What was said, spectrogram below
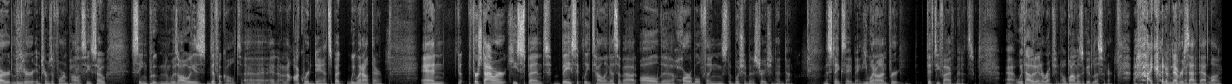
our leader in terms of foreign policy. So seeing Putin was always difficult uh, and an awkward dance, but we went out there. And the first hour, he spent basically telling us about all the horrible things the Bush administration had done, mistakes they had made. He went on for 55 minutes uh, without interruption. Obama's a good listener. I could have never sat that long.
